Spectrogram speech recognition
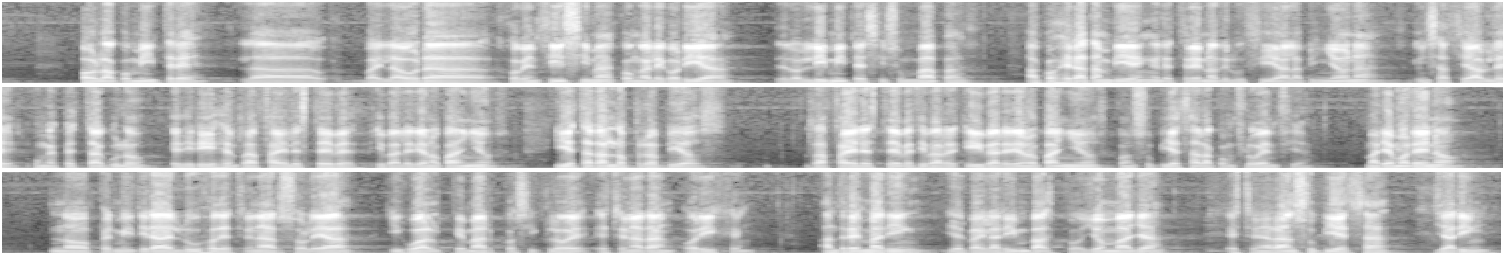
Paula Comitre, la bailadora jovencísima con alegoría de los límites y sus mapas. Acogerá también el estreno de Lucía La Piñona, Insaciable, un espectáculo que dirigen Rafael Estevez y Valeriano Paños. Y estarán los propios Rafael Estevez y Valeriano Paños con su pieza La Confluencia. María Moreno nos permitirá el lujo de estrenar Soleá, igual que Marcos y Chloe estrenarán Origen. Andrés Marín y el bailarín vasco John Maya estrenarán su pieza Yarín.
